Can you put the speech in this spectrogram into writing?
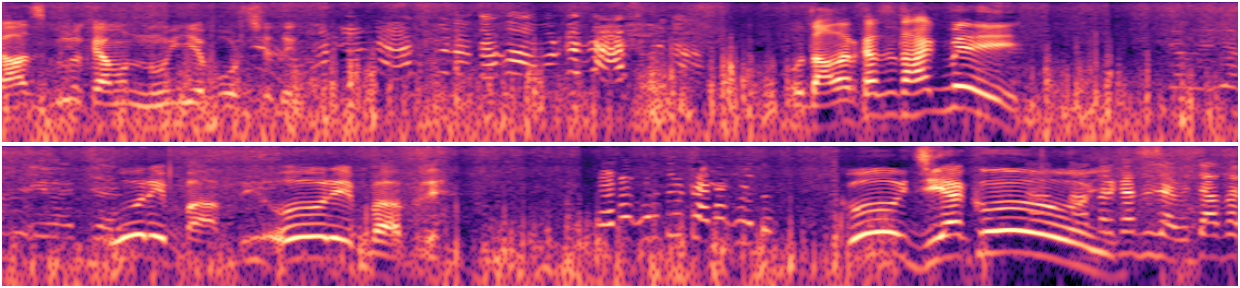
গাছগুলো কেমন নুইয়ে পড়ছে দেখুন। ও দাদার কাছে থাকবে? ওরে বাপরে ওরে বাপরে। কই জিয়া কই? দাদার কাছে যাবে দাদা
